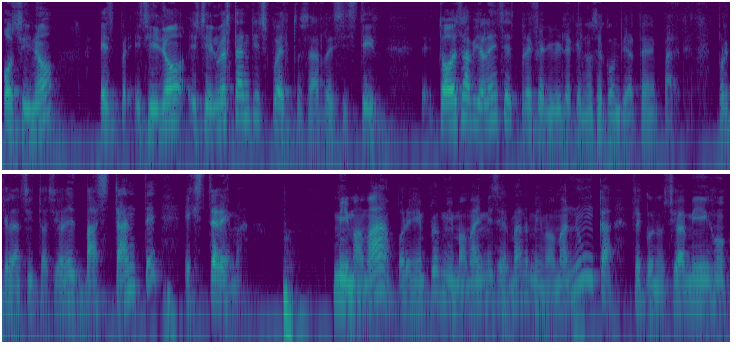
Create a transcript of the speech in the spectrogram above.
o si no, es, si no, si no están dispuestos a resistir toda esa violencia, es preferible que no se conviertan en padres, porque la situación es bastante extrema. Mi mamá, por ejemplo, mi mamá y mis hermanas, mi mamá nunca reconoció a mi hijo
